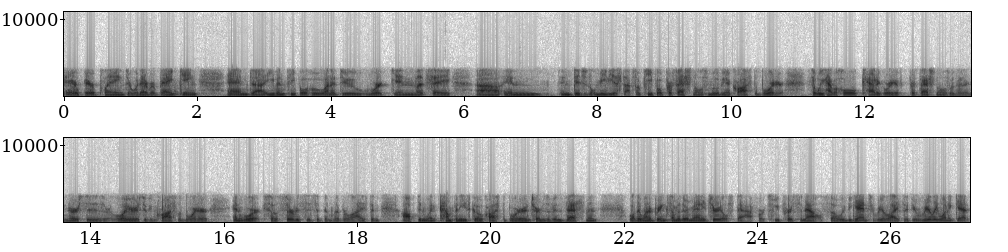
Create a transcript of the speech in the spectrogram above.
air, airplanes or whatever, banking, and uh, even people who want to do work in let's say uh, in in digital media stuff. So people, professionals moving across the border. So we have a whole category of professionals, whether they're nurses or lawyers, who can cross the border and work. So services have been liberalized, and often when companies go across the border in terms of investment, well, they want to bring some of their managerial staff or key personnel. So we began to realize that if you really want to get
